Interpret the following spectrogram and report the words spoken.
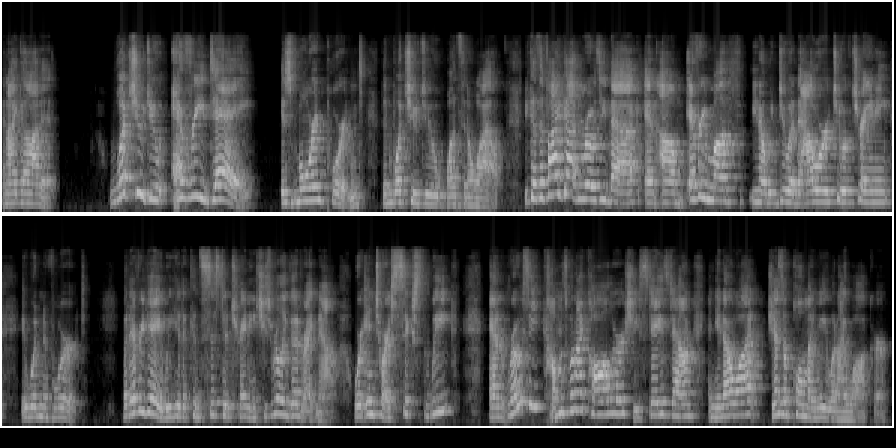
And I got it. What you do every day is more important than what you do once in a while. Because if I'd gotten Rosie back and um, every month, you know, we do an hour or two of training, it wouldn't have worked. But every day we did a consistent training. She's really good right now. We're into our sixth week, and Rosie comes when I call her. She stays down, and you know what? She doesn't pull my knee when I walk her.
